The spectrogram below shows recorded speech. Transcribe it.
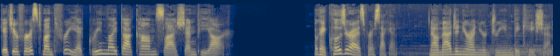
Get your first month free at greenlight.com slash NPR. Okay, close your eyes for a second. Now imagine you're on your dream vacation.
